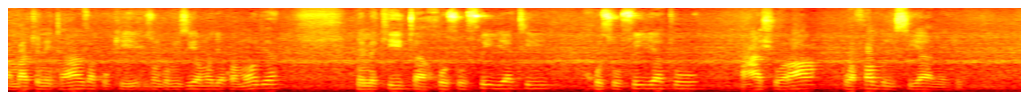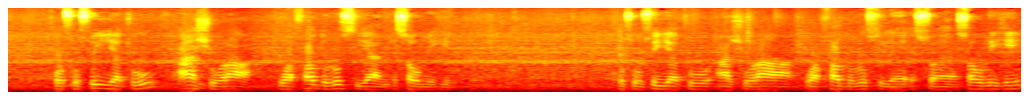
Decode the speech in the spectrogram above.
ambacho nitaanza kukizungumzia moja kwa moja nimekiita khususiyati khususiyatu ashura wa fadl siyamihi, khususiyatu ashura wa fadlu siyam saumihi, khususiyatu ashura wa fadlu saumihi,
